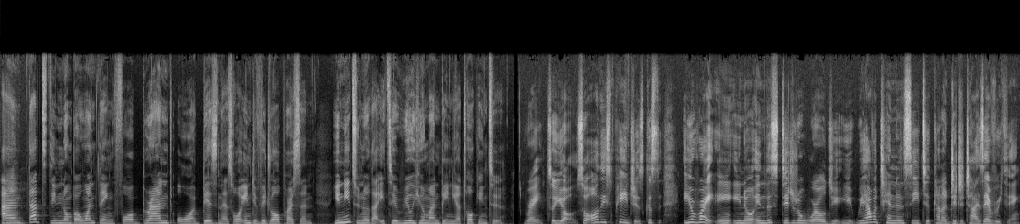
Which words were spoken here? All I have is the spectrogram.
hmm. and that's the number one thing for brand or business or individual person you need to know that it's a real human being you're talking to Right. So you so all these pages because you're right. y- You know, in this digital world, you, you we have a tendency to kind of digitize everything,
